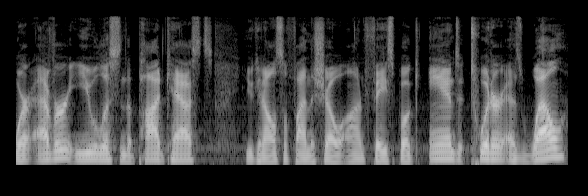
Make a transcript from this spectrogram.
wherever you listen to podcasts. You can also find the show on Facebook and Twitter as well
